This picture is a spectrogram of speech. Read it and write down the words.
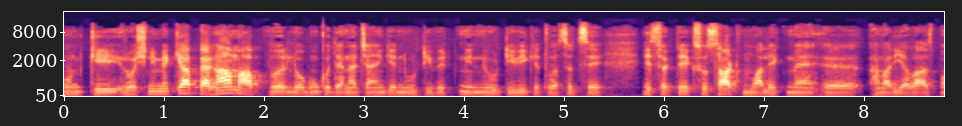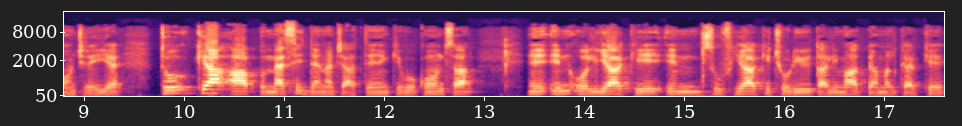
उनकी रोशनी में क्या पैगाम आप लोगों को देना चाहेंगे नूर टीवी नूर टीवी के तवसत से? इस वक्त 160 ममालिक में हमारी आवाज़ पहुँच रही है। तो क्या आप मैसेज देना चाहते हैं कि वो कौन सा इन ओलिया की, इन सूफिया की छोड़ी हुई तालीमत पर अमल करके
